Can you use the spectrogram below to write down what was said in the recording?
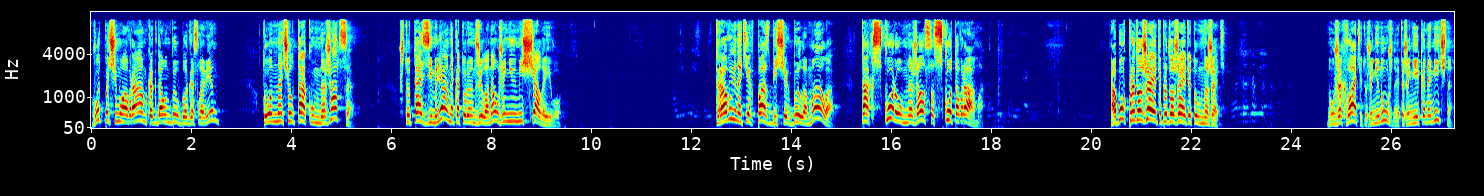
Вот почему Авраам, когда он был благословен, то он начал так умножаться, что та земля, на которой он жил, она уже не умещала его. Травы на тех пастбищах было мало, так скоро умножался скот Авраама. А Бог продолжает и продолжает это умножать. Ну уже хватит, уже не нужно, это же не экономично.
